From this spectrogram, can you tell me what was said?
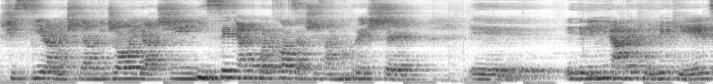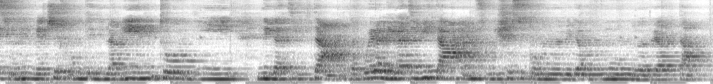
ci ispirano, ci danno gioia, ci insegnano qualcosa, ci fanno crescere e, ed eliminare quelle che sono invece fonte di lamento, di negatività, da quella negatività influisce su come noi vediamo il mondo in realtà.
